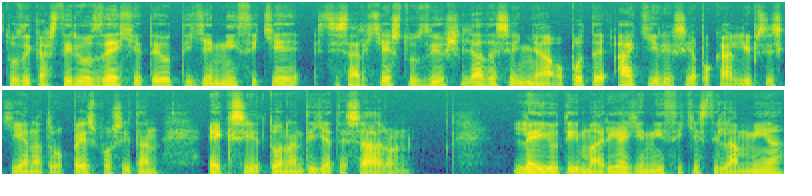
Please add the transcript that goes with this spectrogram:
Το δικαστήριο δέχεται ότι γεννήθηκε στις αρχές του 2009, οπότε άκυρες οι αποκαλύψεις και οι ανατροπές πως ήταν 6 ετών αντί για 4 λέει ότι η Μαρία γεννήθηκε στη Λαμία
